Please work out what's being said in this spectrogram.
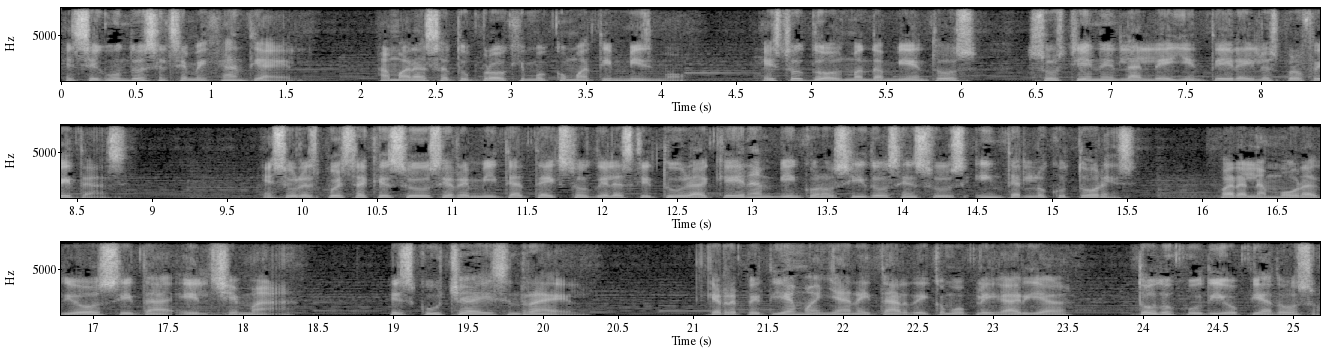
El segundo es el semejante a él. Amarás a tu prójimo como a ti mismo. Estos dos mandamientos sostienen la ley entera y los profetas. En su respuesta Jesús se remite a textos de la Escritura que eran bien conocidos en sus interlocutores, para el amor a Dios cita el Shema. Escucha Israel, que repetía mañana y tarde como plegaria todo judío piadoso.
